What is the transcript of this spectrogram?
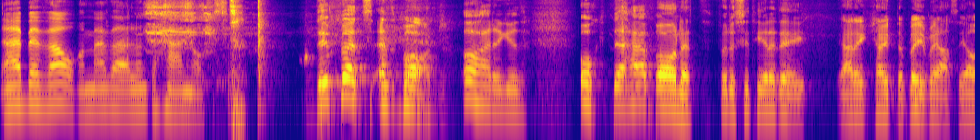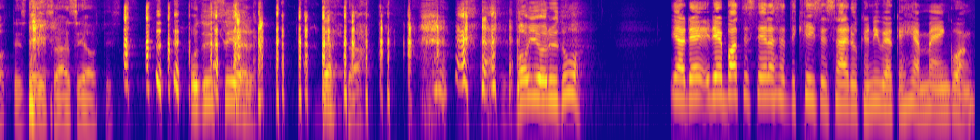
Nej, bevara mig väl inte han också. Det föds ett barn. Åh herregud. Och det här barnet, för att citera dig, ja det kan ju inte bli mer asiatiskt, det är ju så asiatiskt. Och du ser detta. Vad gör du då? Ja, det, det är bara att ställa sig till Christer och säga du kan nog åka hem med en gång.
